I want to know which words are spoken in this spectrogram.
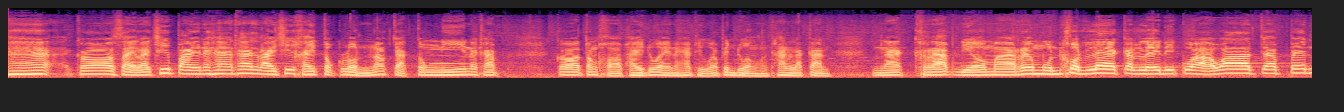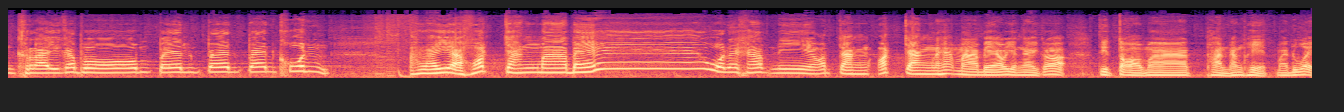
ฮะ ก็ใส่รายชื่อไปนะฮะ ถ้ารายชื่อใครตกหล่นนอกจากตรงนี้นะครับ ก็ต้องขออภัยด้วยนะฮะ ถือว่าเป็นดวงของท่านละกันนะครับ เดี๋ยวมาเริ่มหมุนคนแรกกันเลยดีกว่า ว่าจะเป็นใครครับผม เป็นเป็นเป็นคุณ อะไรอะฮอตจังมาแบ้วนะครับ นี่ออตจังออตจังนะฮะมาแบ้วยังไงก็ติดต่อมาผ่านทางเพจมาด้วย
